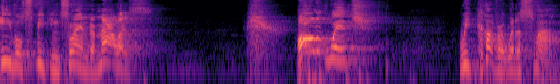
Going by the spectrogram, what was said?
evil speaking, slander, malice. All of which we cover with a smile.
